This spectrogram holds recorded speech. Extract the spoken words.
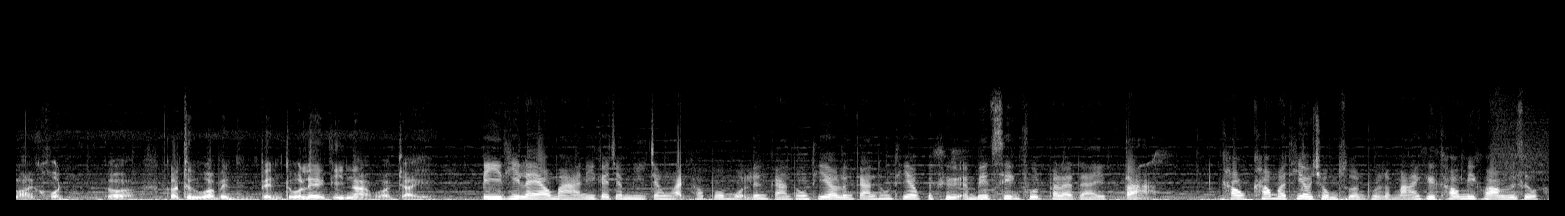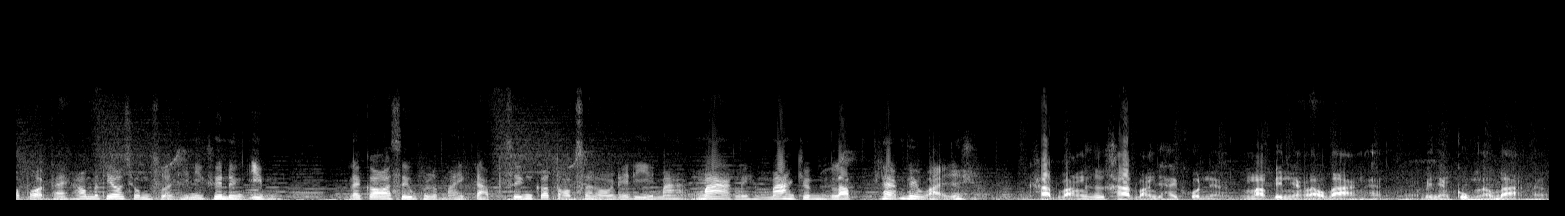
500 คน ก็ก็ถือว่าเป็นเป็นตัวเลขที่น่าพอใจ ปีที่แล้วมานี่ก็จะมีจังหวัดเขาโปรโมทเรื่องการท่องเที่ยวเรื่องการท่องเที่ยวก็คือ Amazing Food Paradise ตราดเขาเข้ามาเที่ยวชมสวนผลไม้ คือเขามีความรู้สึกเขาปลอดภัยเข้ามาเที่ยวชมสวนที่นี่คือหนึ่งอิ่ม แล้วก็ซื้อผลไม้กลับ ซึ่งก็ตอบสนองได้ดีมากมากเลยมากจนรับแทบไม่ไหว คาดหวังก็คือคาดหวังจะให้คนเนี่ยมาเป็นอย่างเราบ้างนะฮะเป็นอย่างกลุ่มเราบ้างครับ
